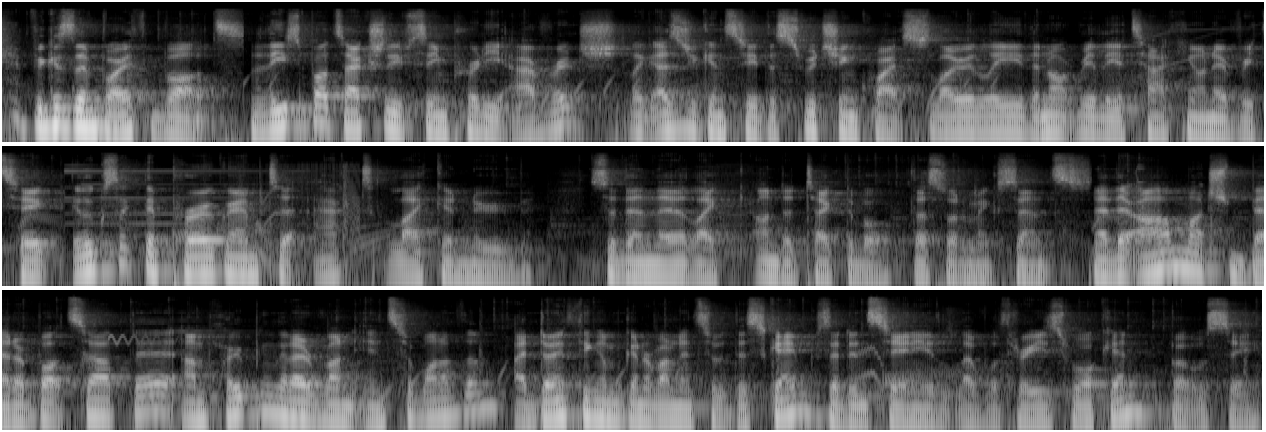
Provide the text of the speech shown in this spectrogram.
because they're both bots. These bots actually seem pretty average. Like as you can see, they're switching quite slowly. They're not really attacking on every tick. It looks like they're programmed to act like a noob. So then they're like undetectable. That sort of makes sense. Now there are much better bots out there. I'm hoping that I run into one of them. I don't think I'm gonna run into it this game because I didn't see any level threes walk in, but we'll see.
